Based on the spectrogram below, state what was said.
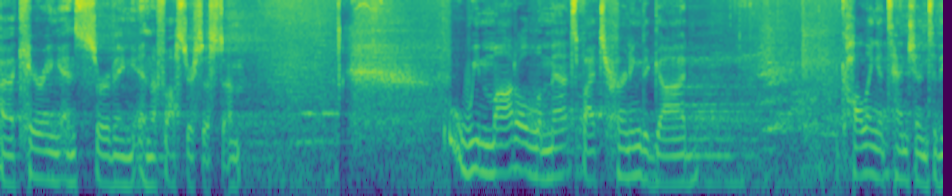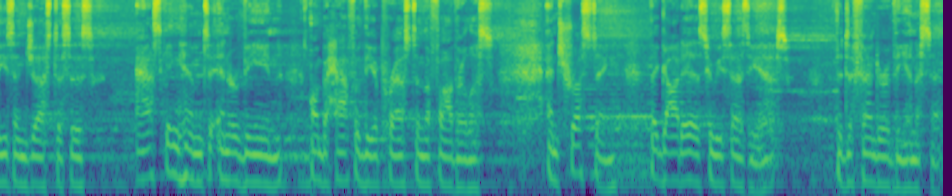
uh, caring and serving in the foster system. We model lament by turning to God, calling attention to these injustices, asking Him to intervene on behalf of the oppressed and the fatherless, and trusting that God is who He says He is, the defender of the innocent.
